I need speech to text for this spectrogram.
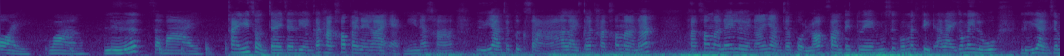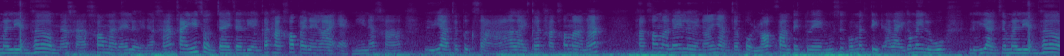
ปล่อยวาง หรือสบาย ใครที่สนใจจะเรียนก็ทักเข้าไปในไลน์แอดนี้นะคะ หรืออยากจะปรึกษาอะไรก็ทักเข้ามานะทักเข้ามาได้เลยนะ อยากจะปลดล็อกความเป็นตัวเองรู้สึกว่ามันติดอะไรก็ไม่รู้ หรืออยากจะมาเรียนเพิ่มนะคะ เข้ามาได้เลยนะคะ ใครที่สนใจจะเรียนก็ทักเข้าไปในไลน์แอดนี้นะคะ หรืออยากจะปรึกษาอะไรก็ทักเข้ามานะ ทักเข้ามาได้เลยนะ อยากจะปลดล็อกความเป็นตัวเองรู้สึกว่ามันติดอะไรก็ไม่รู้ หรืออยากจะมาเรียนเพิ่ม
